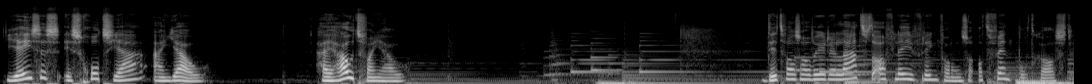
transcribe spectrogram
Jezus is Gods ja aan jou. Hij houdt van jou. Dit was alweer de laatste aflevering van onze Advent-podcast.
